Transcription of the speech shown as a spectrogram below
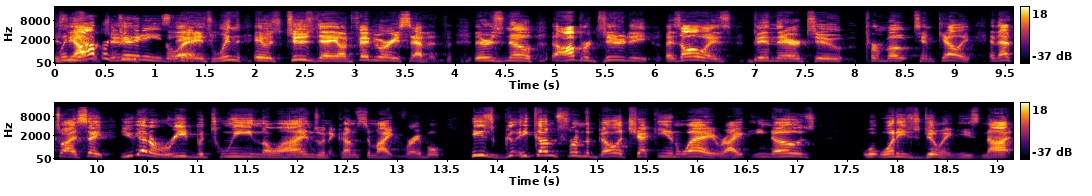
when the, the opportunity is there. It's when it was Tuesday on February 7th. There's no opportunity has always been there to promote Tim Kelly. And that's why I say you got to read between the lines when it comes to Mike Vrabel. He's good. He comes from the Belichickian way, right? He knows what, what he's doing. He's not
